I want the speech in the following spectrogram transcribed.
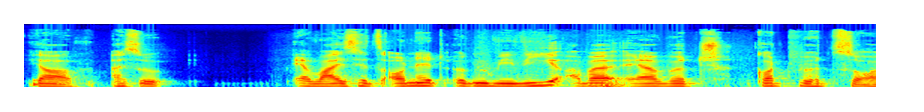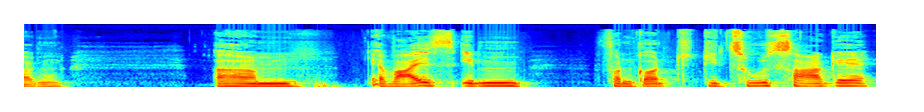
ja, also er weiß jetzt auch nicht irgendwie wie, aber er wird, Gott wird sorgen. Ähm, er weiß eben von Gott die Zusage,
